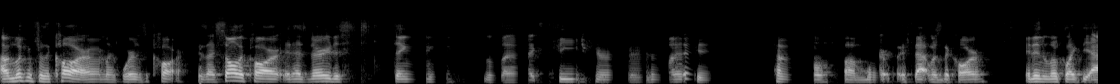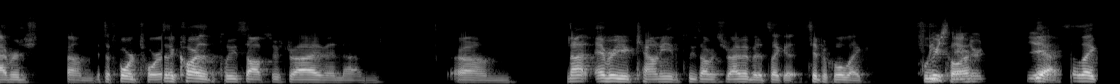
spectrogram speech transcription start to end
I'm looking for the car. I'm like where's the car? Because i saw the car. It has very distinct like, features on it. You can tell, um, if that was the car. It didn't look like the average um it's a ford taurus. It's a car that the police officers drive and um um not every county the police officers drive it but it's like a typical like fleet Pretty car standard. yeah. So like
